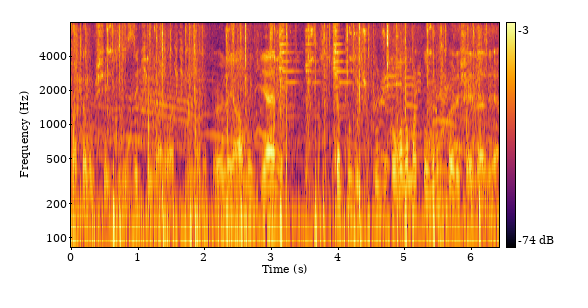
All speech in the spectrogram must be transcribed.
Bakalım şehrinizde kimler var kimler yok. Öyle yağmur yani çapulcu çupulcu kovalamakla olur mu böyle şeyler ya?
